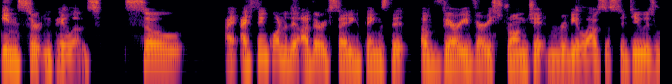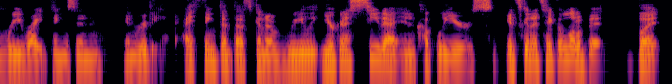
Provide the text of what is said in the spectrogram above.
in certain payloads. So I, I, think one of the other exciting things that a very very strong JIT in Ruby allows us to do is rewrite things in in Ruby. I think that that's going to really you're going to see that in a couple years. It's going to take a little bit, but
